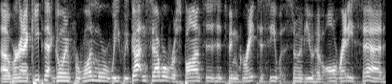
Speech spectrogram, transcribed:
Uh, we're going to keep that going for one more week. We've gotten several responses. It's been great to see what some of you have already said.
